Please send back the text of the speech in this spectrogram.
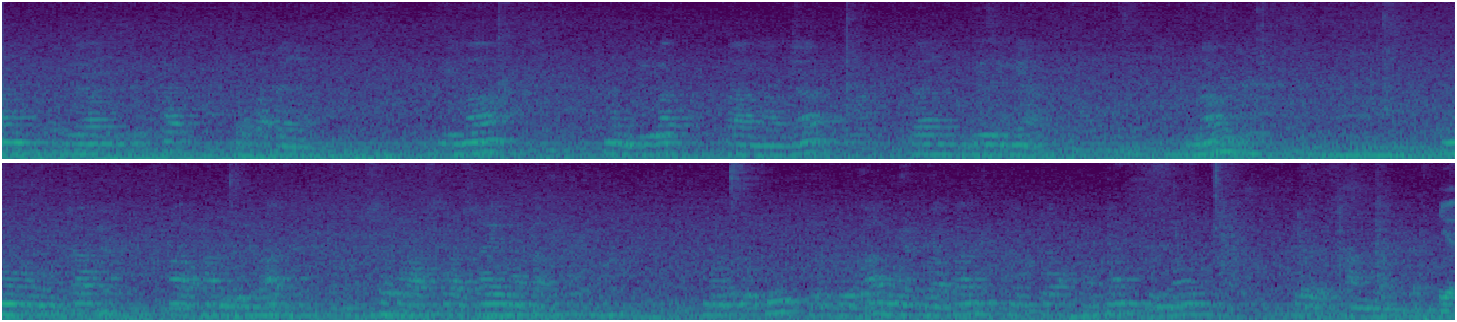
Makan yang dekat kepadanya lima menjilat tangannya dan dirinya enam mengucap alhamdulillah setelah selesai makan yang ketujuh berdoa mengucapkan tidak akan dengan bersama Ya.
